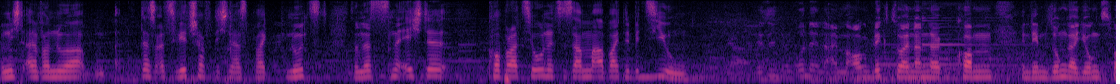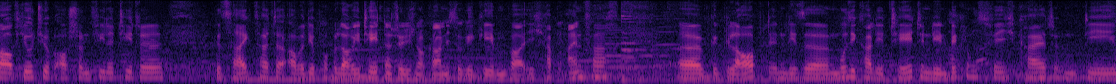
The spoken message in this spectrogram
und nicht einfach nur das als wirtschaftlichen Aspekt nutzt, sondern das ist eine echte Kooperation, eine Zusammenarbeit, eine Beziehung. Wir sind im Grunde in einem Augenblick zueinander gekommen, in dem Sunga Jung zwar auf YouTube auch schon viele Titel gezeigt hatte, aber die Popularität natürlich noch gar nicht so gegeben war. Ich habe einfach äh, geglaubt in diese Musikalität, in die Entwicklungsfähigkeit und die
